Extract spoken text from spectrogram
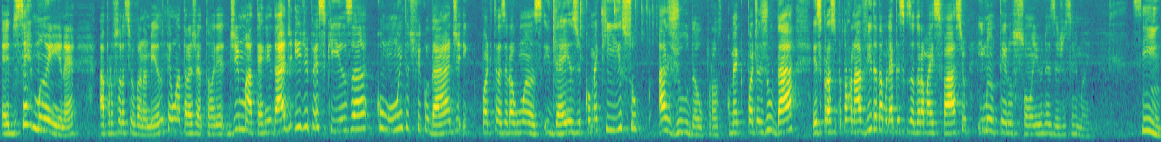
é, de ser mãe, né? A professora Silvana mesmo tem uma trajetória de maternidade e de pesquisa com muita dificuldade e pode trazer algumas ideias de como é que isso ajuda, o como é que pode ajudar esse processo para tornar a vida da mulher pesquisadora mais fácil e manter o sonho e o desejo de ser mãe. Sim,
